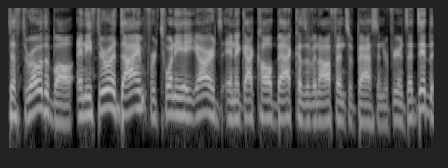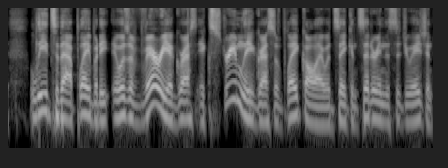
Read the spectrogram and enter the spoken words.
to throw the ball, and he threw a dime for 28 yards, and it got called back because of an offensive pass interference. That did lead to that play, but he, it was a very aggressive, extremely aggressive play call, I would say, considering the situation.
